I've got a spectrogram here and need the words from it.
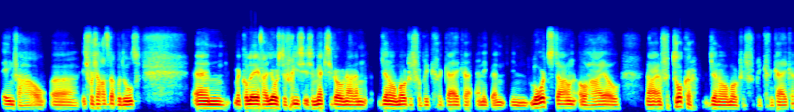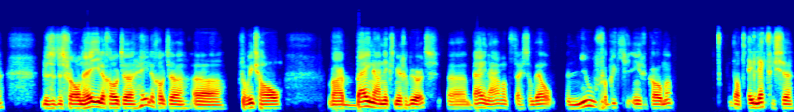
één verhaal uh, is voor zaterdag bedoeld. En mijn collega Joost de Vries is in Mexico naar een General Motors fabriek gaan kijken. En ik ben in Lordstown, Ohio, naar een vertrokken General Motors fabriek gaan kijken. Dus het is vooral een hele grote, hele grote uh, fabriekshal waar bijna niks meer gebeurt. Uh, bijna, want daar is dan wel een nieuw fabriekje ingekomen dat elektrische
